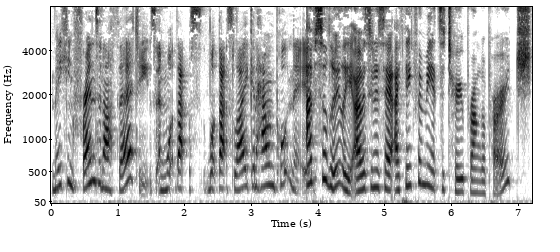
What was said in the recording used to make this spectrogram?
making friends in our 30s and what that's what that's like and how important it is. Absolutely. I was going to say, I think for me, it's a two prong approach.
